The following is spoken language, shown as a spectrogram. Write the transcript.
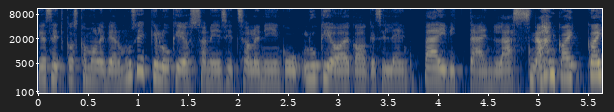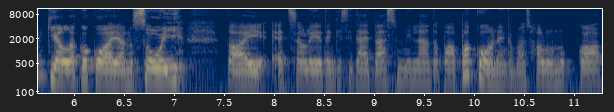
Ja sitten koska mä olin vielä musiikkilukiossa, niin sit se oli niinku lukioaikaakin silleen niinku päivittäin läsnä. Kaik- kaikkialla koko ajan soi. Tai että se oli jotenkin, sitä ei päässyt millään tapaa pakoon, enkä mä olisi halunnutkaan.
